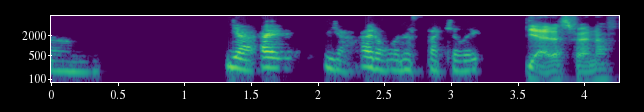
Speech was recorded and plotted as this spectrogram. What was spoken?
um yeah, I yeah, I don't want to speculate. yeah, that's fair enough.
